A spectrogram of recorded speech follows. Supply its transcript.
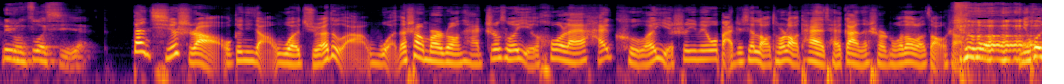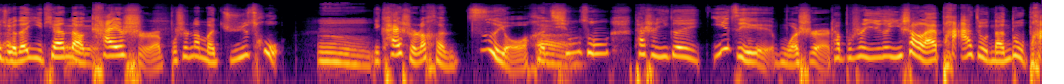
那种作息。但其实啊，我跟你讲，我觉得啊，我的上班状态之所以后来还可以，是因为我把这些老头老太太才干的事儿挪到了早上。你会觉得一天的嗯开始不是那么局促，嗯你开始了很自由、很嗯轻松，它是一个 easy 模式，它不是一个一上来啪就难度啪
